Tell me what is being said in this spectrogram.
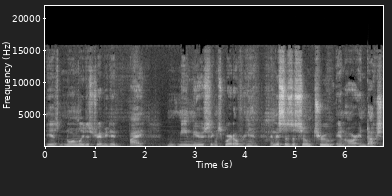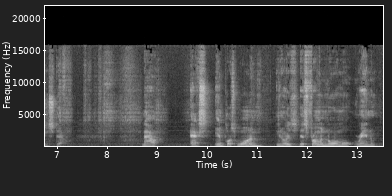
is normally distributed by mean mu sigma squared over n. And this is assumed true in our induction step. Now, x n plus 1, you know, is, is from a normal random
